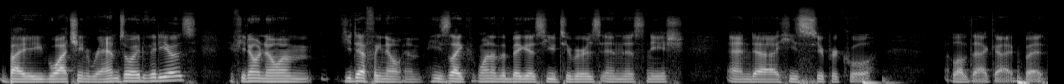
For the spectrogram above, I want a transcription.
by watching Ramzoid videos. If you don't know him, you definitely know him. He's like one of the biggest YouTubers in this niche, and uh, he's super cool. I love that guy. But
